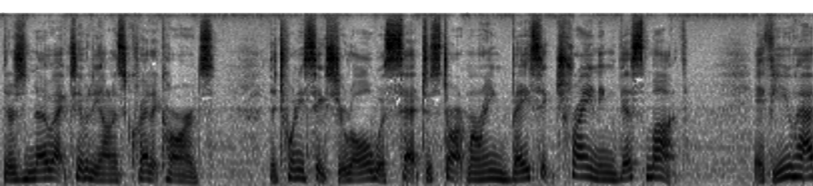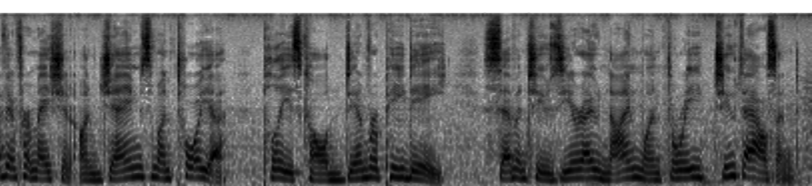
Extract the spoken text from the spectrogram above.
There's no activity on his credit cards. The 26 year old was set to start Marine basic training this month. If you have information on James Montoya, please call Denver PD 720 913 2000.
